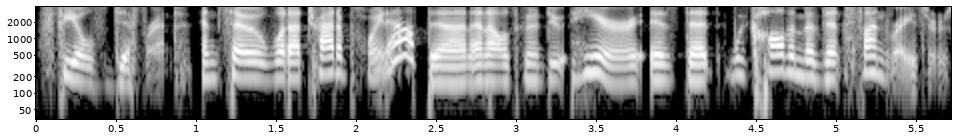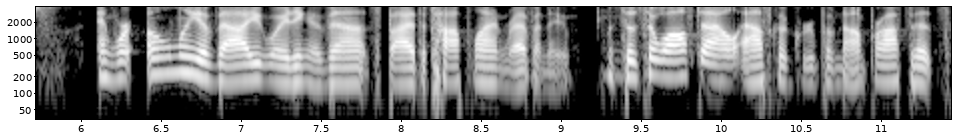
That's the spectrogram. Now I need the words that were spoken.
feels different. And so, what I try to point out then, and I was going to do it here, is that we call them event fundraisers. And we're only evaluating events by the top line revenue. And so, so often I'll ask a group of nonprofits,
